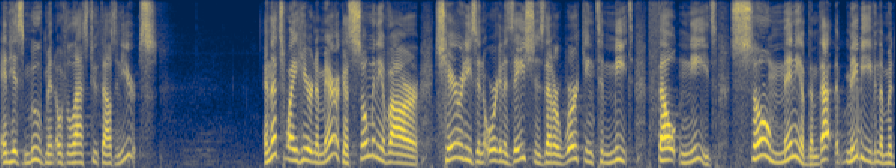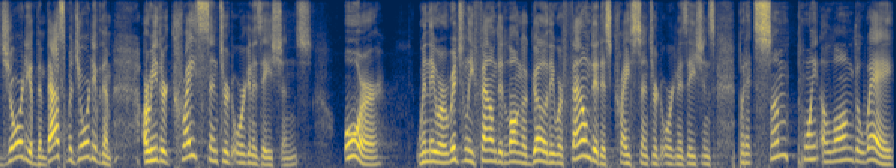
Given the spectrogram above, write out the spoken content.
and his movement over the last 2,000 years. And that's why here in America, so many of our charities and organizations that are working to meet felt needs, so many of them, that maybe even the majority of them, vast majority of them, are either Christ centered organizations or when they were originally founded long ago, they were founded as Christ centered organizations, but at some point along the way,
